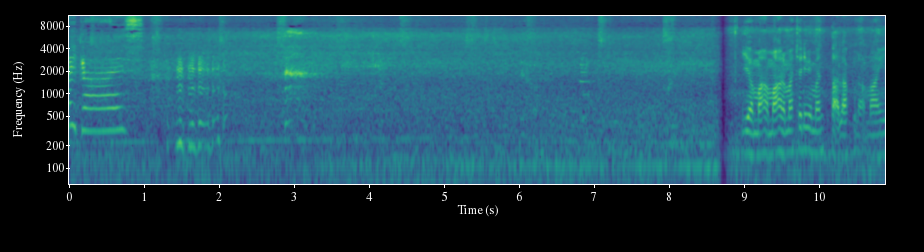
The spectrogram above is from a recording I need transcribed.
Hi guys. ya mahal-mahal macam ni memang tak lah aku nak main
